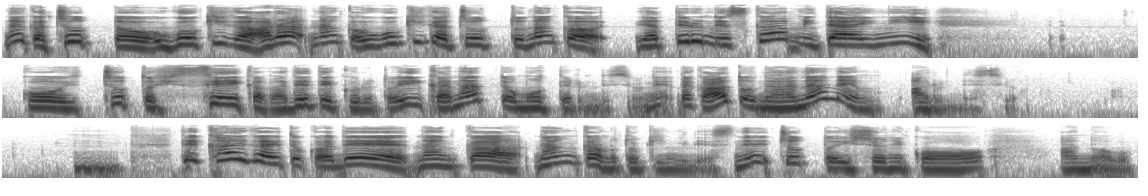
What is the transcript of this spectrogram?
なんかちょっと動きが、あら、なんか動きがちょっと、なんかやってるんですか？みたいに、こう、ちょっと成果が出てくるといいかなって思ってるんですよね。だからあと7年あるんですよ。うん、で、海外とかで、なんか、なんかの時にですね、ちょっと一緒にこう、あの、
